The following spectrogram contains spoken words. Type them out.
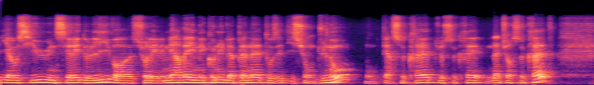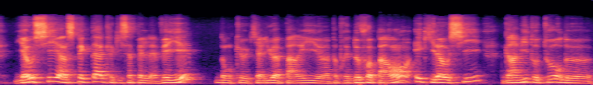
y, a, aussi eu une série de livres sur les, merveilles méconnues de la planète aux éditions Duno, donc Terre secrète, Dieu secret, Nature secrète. Il y a aussi un spectacle qui s'appelle La Veillée, donc, qui a lieu à Paris à peu près deux fois par an, et qui là aussi gravite autour de,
